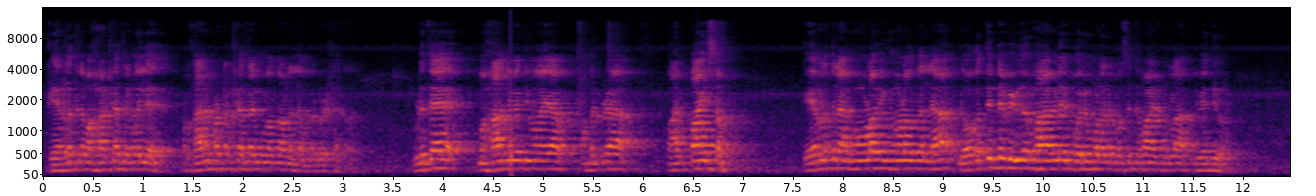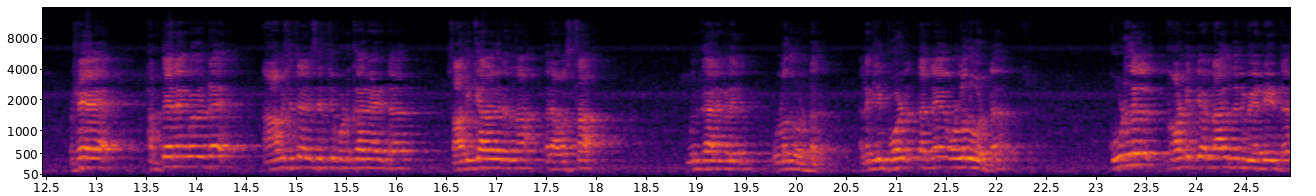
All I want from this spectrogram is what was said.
കേരളത്തിലെ മഹാക്ഷേത്രങ്ങളിൽ പ്രധാനപ്പെട്ട ക്ഷേത്രങ്ങളൊന്നാണല്ലോ അമ്പലപ്പുഴ ക്ഷേത്രം ഇവിടുത്തെ മഹാനിവേദ്യമായ അമ്പലപ്പുഴ പാൽപ്പായസം കേരളത്തിൽ അങ്ങോളം ഇങ്ങോളം എന്നല്ല ലോകത്തിന്റെ വിവിധ ഭാഗങ്ങളിൽ പോലും വളരെ പ്രസിദ്ധമായിട്ടുള്ള നിവേദ്യമാണ്. പക്ഷേ ഭക്തജനങ്ങളുടെ ആവശ്യത്തിനനുസരിച്ച് കൊടുക്കാനായിട്ട് സാധിക്കാതെ വരുന്ന ഒരവസ്ഥ മുൻകാലങ്ങളിൽ ഉള്ളതുകൊണ്ട് അല്ലെങ്കിൽ ഇപ്പോൾ തന്നെ ഉള്ളതുകൊണ്ട് കൂടുതൽ ക്വാണ്ടിറ്റി ഉണ്ടാകുന്നതിന് വേണ്ടിയിട്ട്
